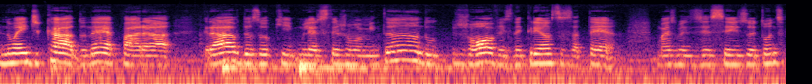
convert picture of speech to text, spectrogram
não é indicado né, para grávidas ou que mulheres estejam amamentando, jovens, né, crianças até mais ou menos 16, 18 anos.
